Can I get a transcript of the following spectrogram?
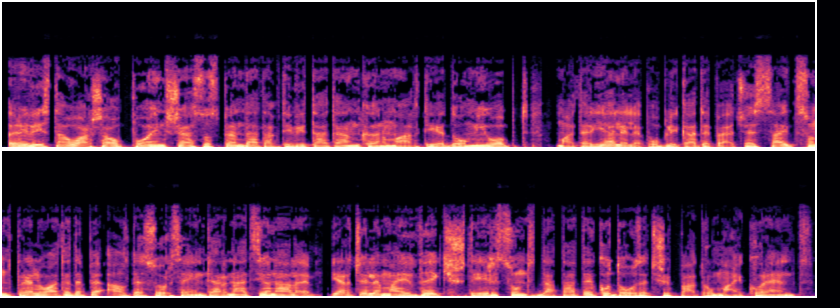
Revista Warsaw Point și-a suspendat activitatea încă în martie 2008. Materialele publicate pe acest site sunt preluate de pe alte surse internaționale, iar cele mai vechi știri sunt datate cu 24 mai curent.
